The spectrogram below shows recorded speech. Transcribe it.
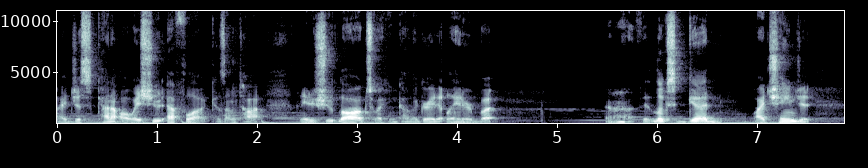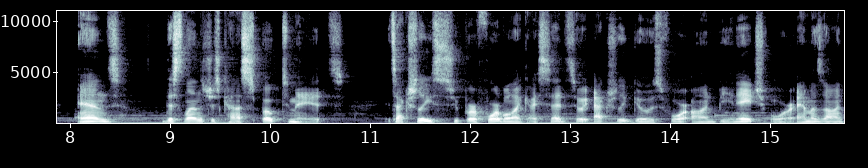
I just kind of always shoot F-Log because I'm taught I need to shoot log so I can color grade it later. But I don't know, if it looks good, why change it? And this lens just kind of spoke to me. It's it's actually super affordable, like I said. So it actually goes for on B&H or Amazon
